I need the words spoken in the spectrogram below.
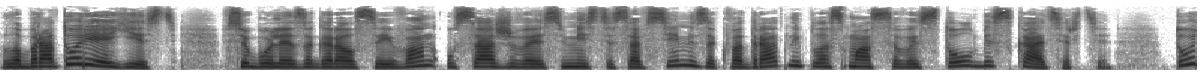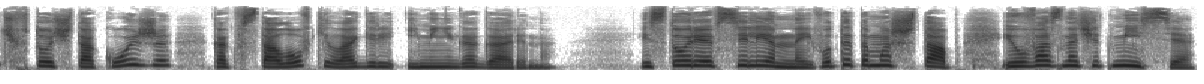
«Лаборатория есть!» — все более загорался Иван, усаживаясь вместе со всеми за квадратный пластмассовый стол без скатерти, точь-в-точь точь такой же, как в столовке лагеря имени Гагарина. «История Вселенной, вот это масштаб, и у вас, значит, миссия,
